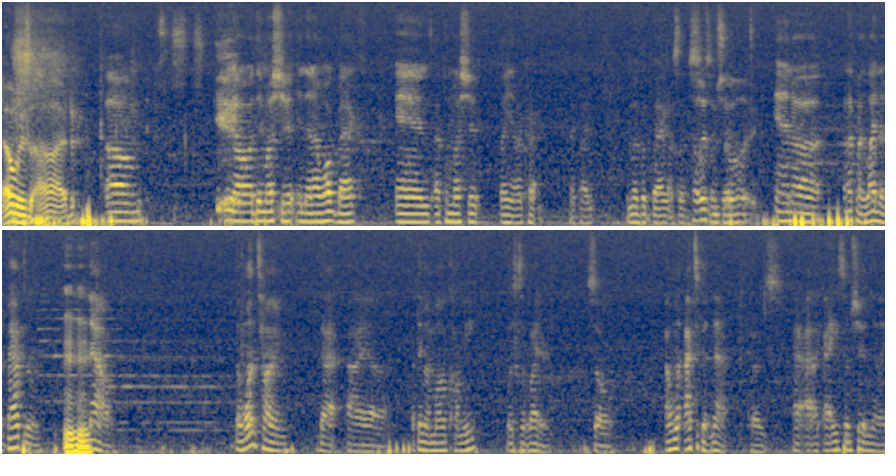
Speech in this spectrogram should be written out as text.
That was odd. Um, you know, I did my shit, and then I walked back, and I put my shit, uh, you know, I cracked my pipe in my book bag or some, How is some it so hard? And uh, I left my light in the bathroom. Mm-hmm. Now, the one time that I, uh, I think my mom called me was because of lighter. So, I went, I took a nap because I, I, I ate some shit and then I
